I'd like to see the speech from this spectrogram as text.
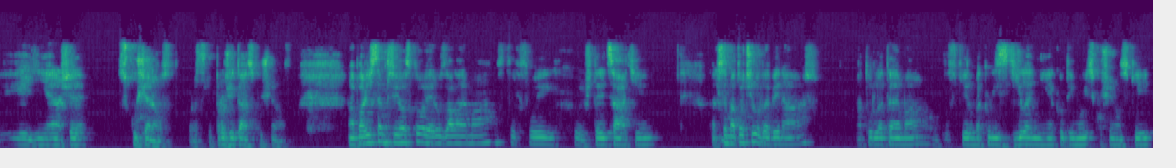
jedině naše zkušenost, prostě prožitá zkušenost. No a pak, když jsem přijel z toho Jeruzaléma, z těch svých 40, tak jsem natočil webinář na tohle téma, prostě jenom takový sdílení jako ty mojí zkušenosti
